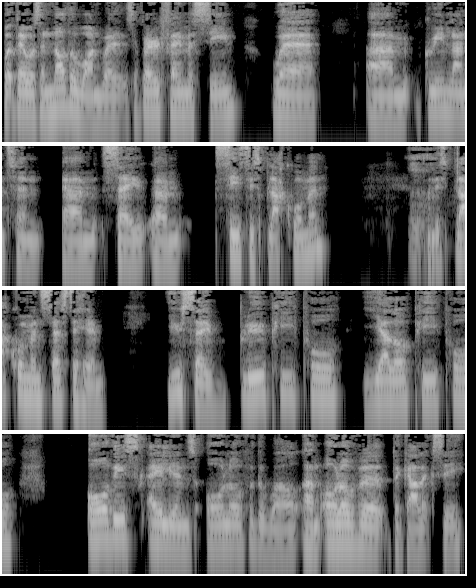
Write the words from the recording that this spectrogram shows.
but there was another one where it's a very famous scene where um, Green Lantern um, say um, sees this black woman, Hmm. and this black woman says to him, "You say blue people, yellow people." All these aliens all over the world, um, all over the galaxy,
